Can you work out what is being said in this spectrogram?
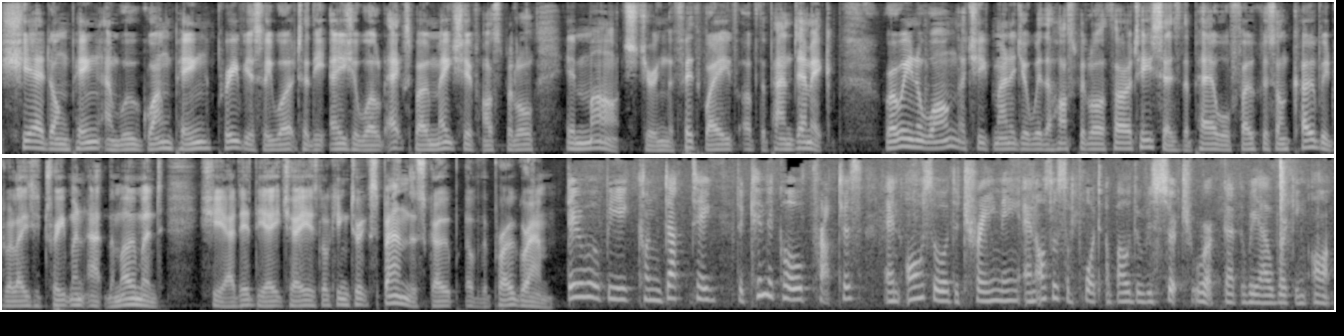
Dongping and Wu Guangping previously worked at the Asia World Expo makeshift hospital in March during the fifth wave of the pandemic. Rowena Wong, a chief manager with the hospital authority, says the pair will focus on COVID related treatment at the moment. She added the HA is looking to expand the scope of the program. They will be conducting the clinical practice and also the training and also support about the research work that we are working on.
